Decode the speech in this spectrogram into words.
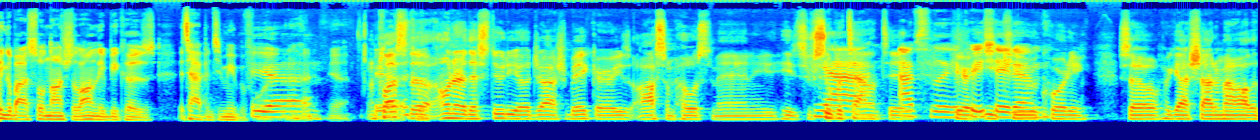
think about it so nonchalantly because it's happened to me before. Yeah. Yeah. and plus the owner of the studio josh baker he's an awesome host man he, he's super Yeah, talented absolutely. here Appreciate at EQ him. recording so we gotta shout him out all the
